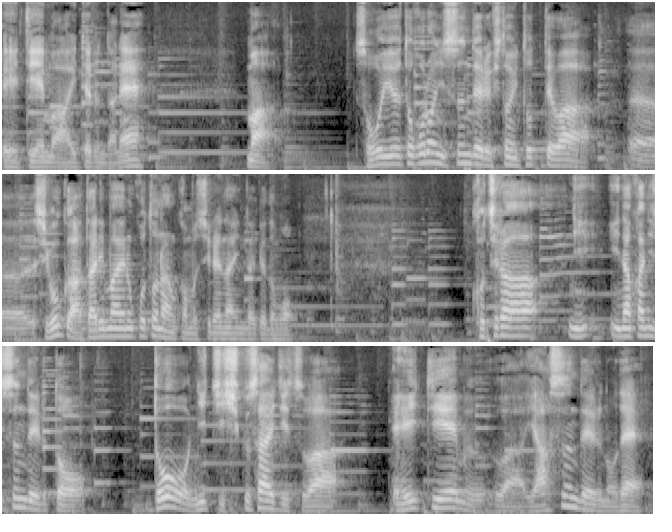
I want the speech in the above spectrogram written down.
ATM は開いてるんだね。まあそういうところに住んでる人にとってはすごく当たり前のことなのかもしれないんだけどもこちらに田舎に住んでいると土日祝祭日は ATM は休んでいるので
